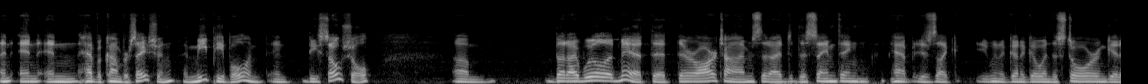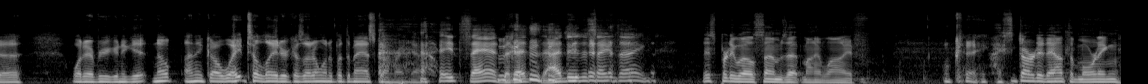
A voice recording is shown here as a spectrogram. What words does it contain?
and and and have a conversation and meet people and, and be social. Um, but I will admit that there are times that I the same thing happen. Is like you're going to go in the store and get a whatever you're going to get. Nope, I think I'll wait till later because I don't want to put the mask on right now. It's sad, but I do the same thing. This pretty well sums up my life. Okay. I started out the morning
